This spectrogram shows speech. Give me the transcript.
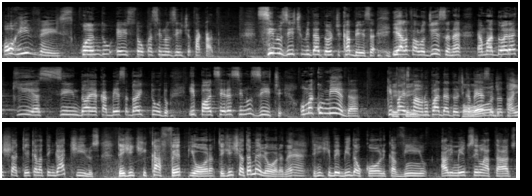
horríveis quando eu estou com a sinusite atacada. Sinusite me dá dor de cabeça. E ela falou disso, né? É uma dor aqui, assim, dói a cabeça, dói tudo. E pode ser a sinusite. Uma comida que faz Perfeito. mal, não pode dar dor de cabeça, Pode. doutor? A enxaqueca ela tem gatilhos. Tem gente que café piora, tem gente que até melhora, né? É. Tem gente que bebida alcoólica, vinho, alimentos enlatados.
